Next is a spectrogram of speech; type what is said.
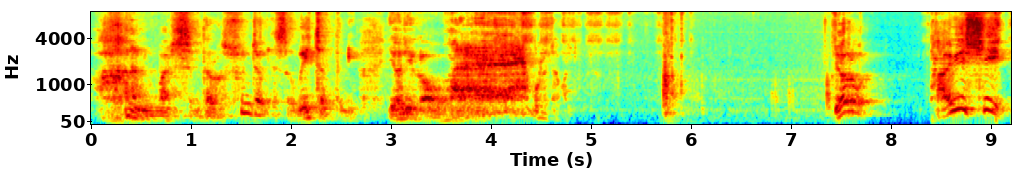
하나님 말씀대로 순종해서 외쳤더니 여리가 와라 무너져버립니다. 여러분 다윗이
